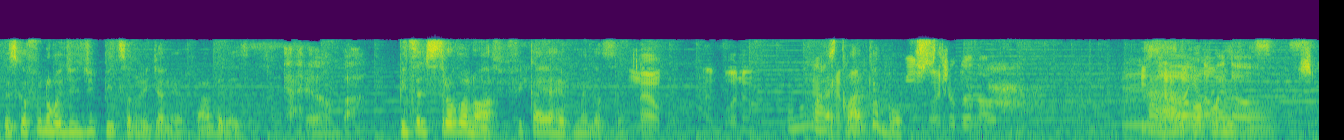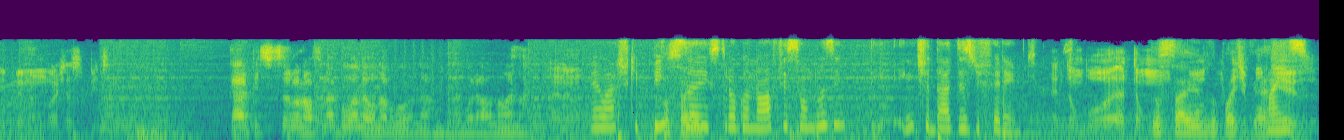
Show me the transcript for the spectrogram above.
Por isso que eu fui no rodízio de pizza no Rio de Janeiro. Foi uma beleza. Caramba. Pizza de estrogonofe, fica aí a recomendação. Não, não é boa não. Eu não É gosto. claro que é bom. Bicho estrogonofe. Hum, Caralho, não, não é é não. Desculpa, mas eu não gosto dessa pizza não. Cara, pizza de estrogonofe não é boa não, na boa, na, na moral, não é não. É não. Eu acho que pizza e estrogonofe são duas en- entidades diferentes. É tão boa, é tão. Tô saindo do boa, é podcast. boa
